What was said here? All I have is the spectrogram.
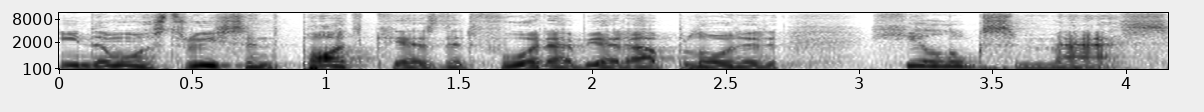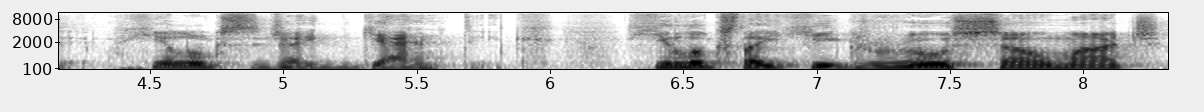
in the most recent podcast that Fouad Abiad uploaded. He looks massive, he looks gigantic. He looks like he grew so much,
